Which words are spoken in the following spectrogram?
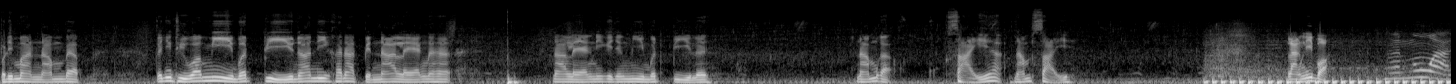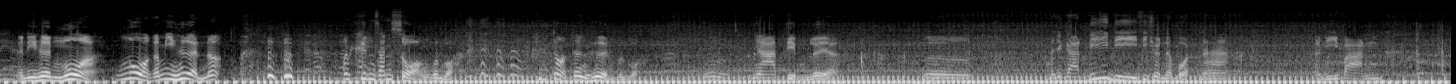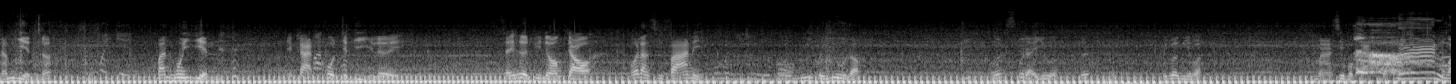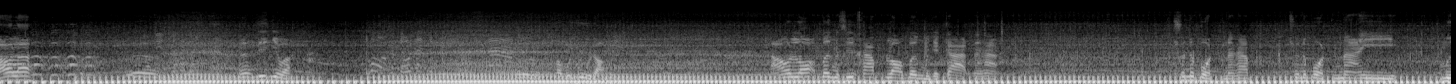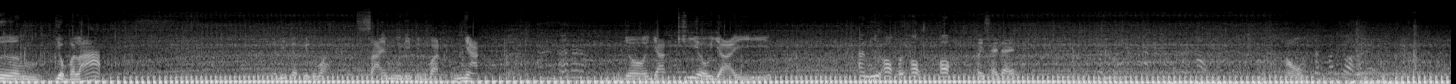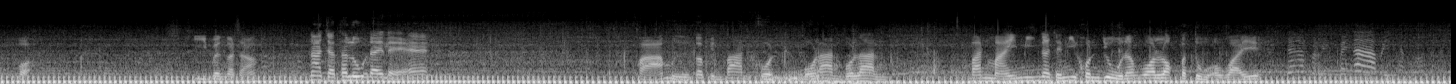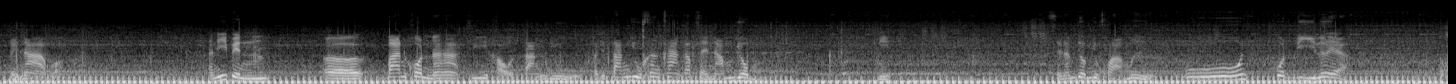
ปริมาณน้ำแบบ ก็ยังถือว่ามีเบิดปีอยู่นะนี่ขนาดเป็นหน้าแรงนะฮะหน้าแรงนี่ก็ยังมีเบิดปีเลย น้ำก็ใสอะน้ำใส หลังนี้บ่เงินงัวเนี่ยอันนี้เฮือนงัวงัวก็มีเฮือนเนาะ มันขึ้นชั้นสองคุณบ่ขึ้นนอดเทิงเฮือนคุณบ่เออยาติ่มเลยอะเออบรรยากาศดีดีๆที่ชนบทนะฮะ อันนี้บ้านน้ำเย็นเนาะไม่เย็นบ้านห้วยเย็นบรรยากาศโคตรจะดีเลยใส่เฮือนพี่น้องเจ้าว่าหลังสีฟ้านี่นี่มันอยู่อยู่โอ้มีไปอยู่ดอกเฮ้ยผู้ใดอยู่อะเฮ้ยไปเบิ่งอยู่บ่หมา สิบ่กัดนั่นเว้าและเออเออดิ้นอยู่บ่เออเขาบ่อยู่ดอก เอาเลาะเบิ่งซื้อครับเลาะเบิ่งบรรยากาศนะฮะชนบทนะครับ ชนบทในเมืองยมราชอันนี้ก็เป็นวัดสายมือนี่เป็นวัดยักษ์ยอยักษ์เขี้ยวใหญ่ทางนี้ออกไปออกออกไปใส่ได้เอา มาจอดเลย บอกขี่เบิ่งก่อนสาวน่า จะทะลุได้แหละขวามือก็เป็นบ้านคนโบราณโบราณบ้านไม้มีน่าจะมีคนอยู่นะว่าล็อกประตูเอาไว้ได้ไปไปหน้าไปทางในหน้าบ่อันนี้เป็นเอ่อบ้านคนนะฮะที่เขาตั้งอยู่เขาจะตั้งอยู่ข้างๆกับสายน้ำยมนี่สายน้ำยมอยู่ขวามือ โอ้ยโคตรดีเลยอะ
